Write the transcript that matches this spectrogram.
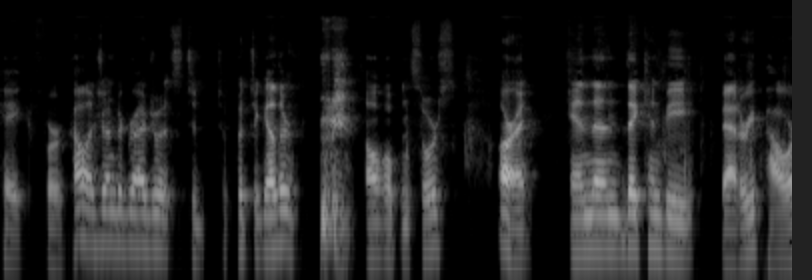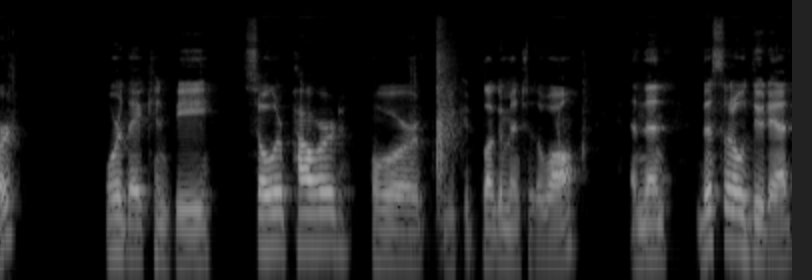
cake for college undergraduates to, to put together, all open source. All right. And then they can be battery powered, or they can be solar powered, or you could plug them into the wall. And then this little doodad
